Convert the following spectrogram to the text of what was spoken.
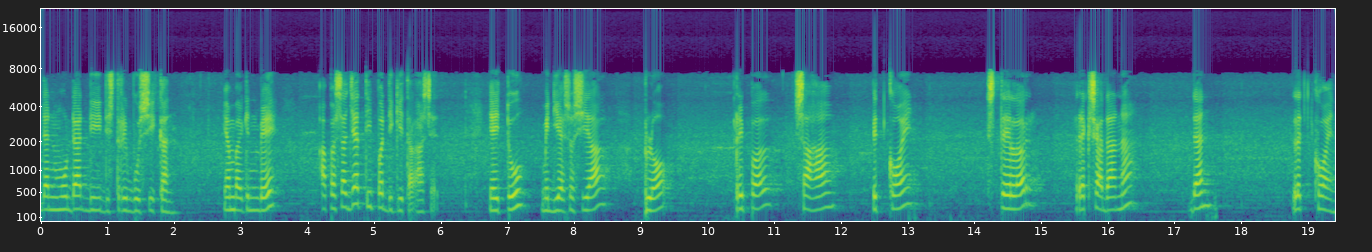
dan mudah didistribusikan. Yang bagian B, apa saja tipe digital asset? Yaitu media sosial, blog, Ripple, saham, Bitcoin, Stellar, Reksadana, dan Litecoin.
